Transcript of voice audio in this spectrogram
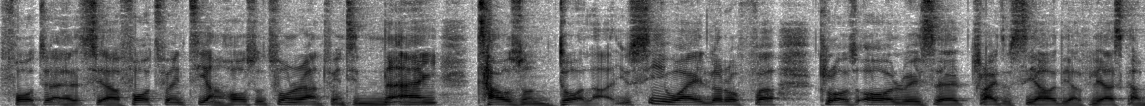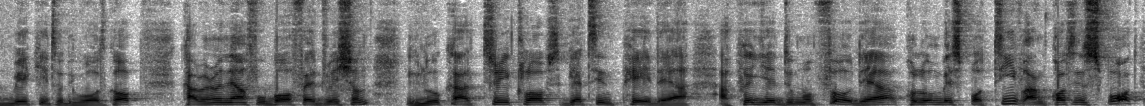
For, uh, 420 and also $229,000. You see why a lot of uh, clubs always uh, try to see how their players can make it to the World Cup. Cameroonian Football Federation, you look at three clubs getting paid there. Akpège du Mofo there, Colombe Sportive and Cotton Sport.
